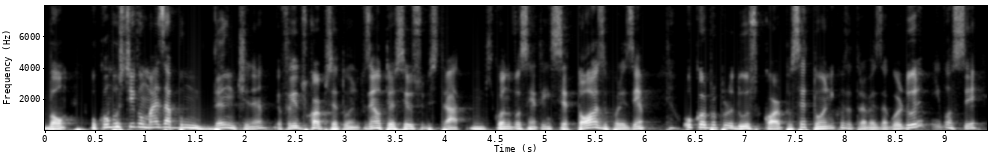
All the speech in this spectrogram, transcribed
Bom, o combustível mais abundante, né? Eu falei dos corpos cetônicos, é o terceiro substrato, em que quando você entra em cetose, por exemplo, o corpo produz corpos cetônicos através da gordura e você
